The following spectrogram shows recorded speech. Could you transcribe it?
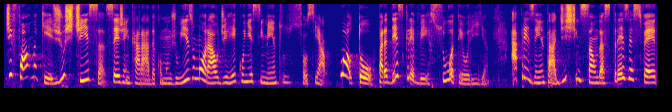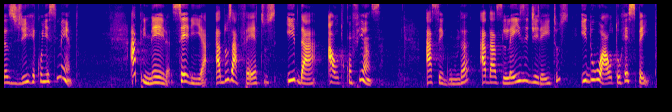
de forma que justiça seja encarada como um juízo moral de reconhecimento social. O autor, para descrever sua teoria, apresenta a distinção das três esferas de reconhecimento. A primeira seria a dos afetos e da autoconfiança. A segunda, a das leis e direitos e do autorrespeito.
